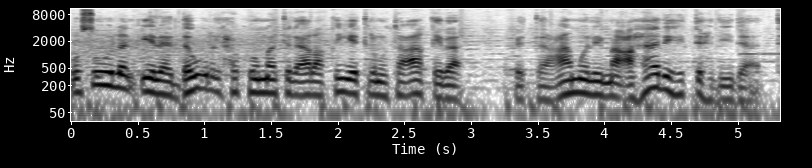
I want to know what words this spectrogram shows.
وصولا إلى دور الحكومات العراقية المتعاقبة في التعامل مع هذه التهديدات.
